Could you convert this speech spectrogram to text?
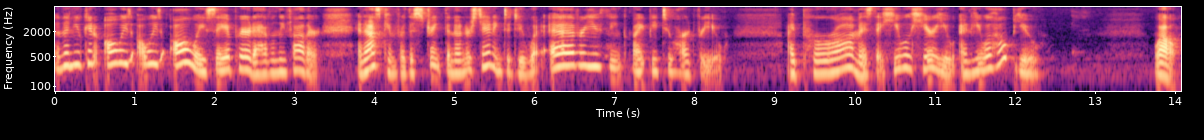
And then you can always, always, always say a prayer to Heavenly Father and ask Him for the strength and understanding to do whatever you think might be too hard for you. I promise that He will hear you and He will help you. Well,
